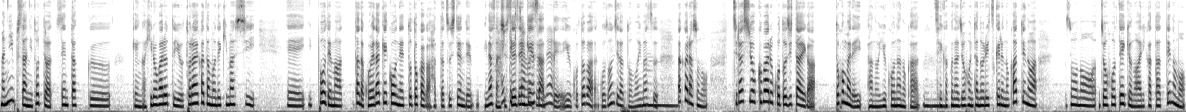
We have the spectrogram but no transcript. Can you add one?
まあ、妊婦さんにとっては選択権が広がるという捉え方もできますし、えー、一方で、まあ、ただこれだけこうネットとかが発達してるんで皆さん出生前検査っていう言葉ご存知だと思います、だからそのチラシを配ること自体がどこまであの有効なのか、正確な情報にたどり着けるのかっていうのはその情報提供のあり方っていうのも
